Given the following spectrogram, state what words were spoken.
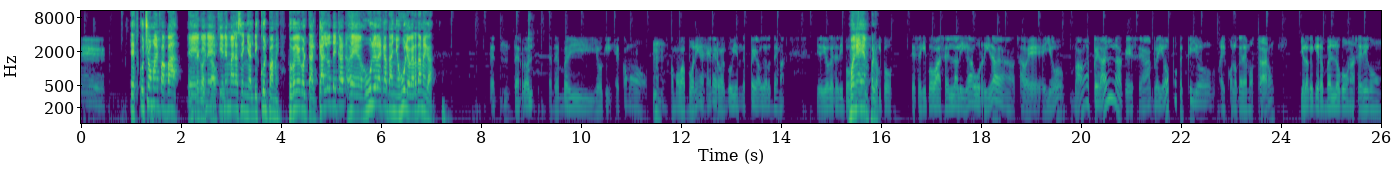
Eh, Te escucho mal, papá. Eh, tiene, sí. tiene mala señal, discúlpame. Tuve que cortar. Carlos de Cat- eh, Julio de Cataño. Julio, Garata Mega. Terror de Denver y Jokic es como como Bad Bunny en género algo bien despegado de los demás yo digo que ese tipo Buen ese tipo ese equipo va a ser la liga aburrida, ¿sabes? Ellos van a esperar a que sea playoff porque es que ellos, eh, con lo que demostraron, yo lo que quiero es verlo con una serie con,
